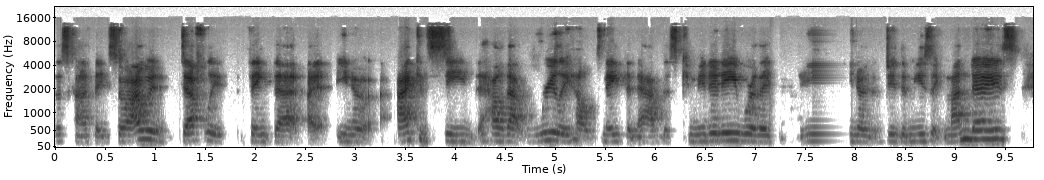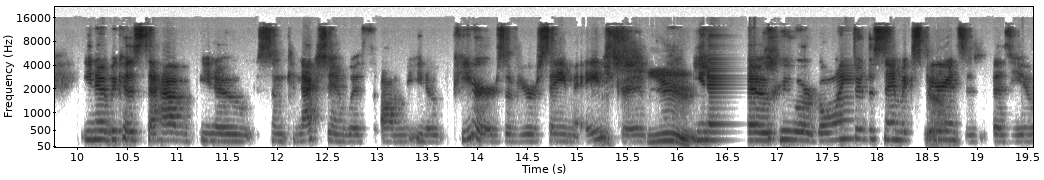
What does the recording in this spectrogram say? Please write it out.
this kind of thing. So I would definitely think that I, you know I can see how that really helped Nathan to have this community where they you know do the music Mondays, you know because to have you know some connection with um you know peers of your same age group, you know who are going through the same experiences yeah. as you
